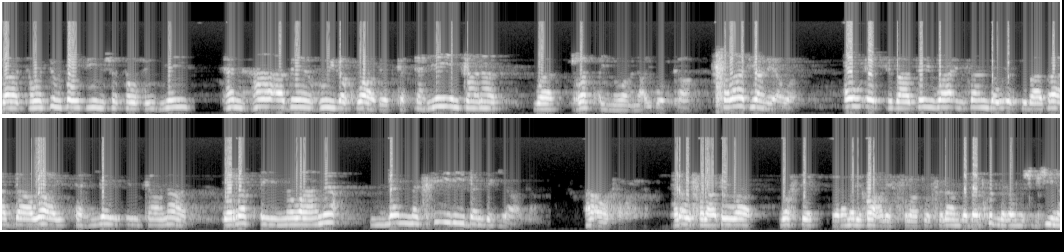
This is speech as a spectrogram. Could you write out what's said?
با تەوەجه بەو بینشە تەوحیدیەی تەنها ئەبێ ڕووی لەخوا بێت کە تەهیەی ئیمکانات و ڕفعی موانعی بۆ بکە سەڵات یانێ ئەوە ئەو ارتباطی وا ئینسان لەو ارتباطات داوای تەهیەی ئیمکانات ورفع موانع لما خيري بندقياتا ها هل أو صلاة وقت غمر إخوة عليه الصلاة والسلام لبر خد لغا المشركين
